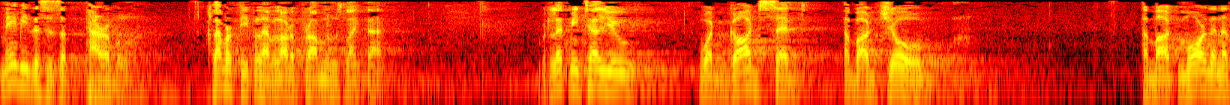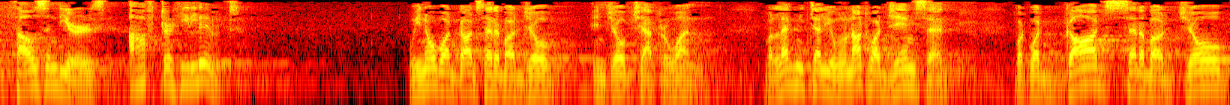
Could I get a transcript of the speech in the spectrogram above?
maybe this is a parable. Clever people have a lot of problems like that. But let me tell you what God said about Job about more than a thousand years after he lived. We know what God said about Job in Job chapter 1. But let me tell you, not what James said, but what God said about Job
